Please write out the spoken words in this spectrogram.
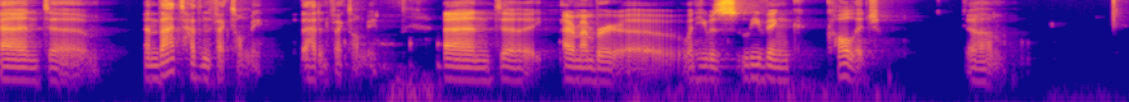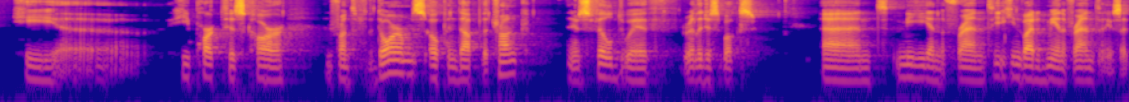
And um, and that had an effect on me. That had an effect on me. And uh, I remember uh, when he was leaving college, um, he uh, he parked his car in front of the dorms, opened up the trunk, and it was filled with religious books. And me and a friend, he, he invited me and a friend, and he said,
